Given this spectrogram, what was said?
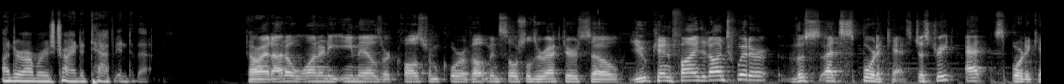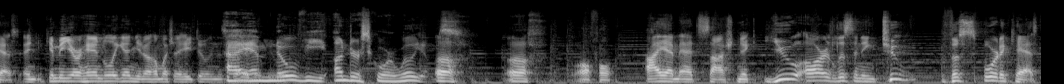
Under Armour is trying to tap into that. All right, I don't want any emails or calls from Cora Veltman, social director, so you can find it on Twitter this at Sporticast, just straight at Sporticast. And give me your handle again. You know how much I hate doing this. I am Novy underscore Williams. Ugh, ugh, awful. I am at Soshnick. You are listening to the Sporticast,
